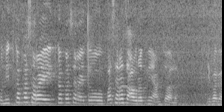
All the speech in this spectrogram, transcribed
पण इतका पसारा आहे इतका पसारा आहे तो पसाराच आवरत नाही आमचावाला हे बघा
